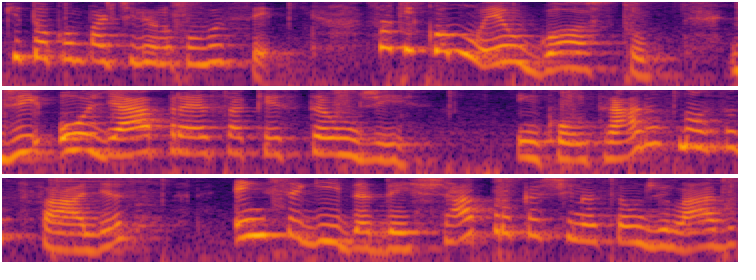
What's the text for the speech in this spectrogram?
que estou compartilhando com você. Só que como eu gosto de olhar para essa questão de encontrar as nossas falhas, em seguida deixar a procrastinação de lado,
